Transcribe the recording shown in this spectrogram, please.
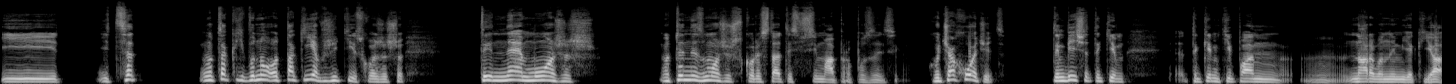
І, і це ну, так, воно отак є в житті, схоже, що ти не можеш, ну, ти не зможеш скористатись всіма пропозиціями. Хоча хочеться. Тим більше таким, таким типам нарваним, як я,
